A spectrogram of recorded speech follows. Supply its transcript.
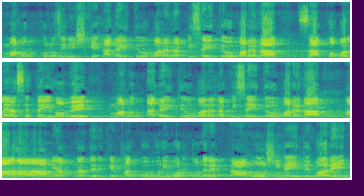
মানব কোনো জিনিসকে আগাইতেও পারে না, পিছাইতেও পারে না। যা কপালে আছে তাই হবে। মানব আগাইতেও পারে না, পিছাইতেও পারে না। আহা, আমি আপনাদেরকে ভাগ্য পরিবর্তনের একটা আমল শিখাইতে পারি।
